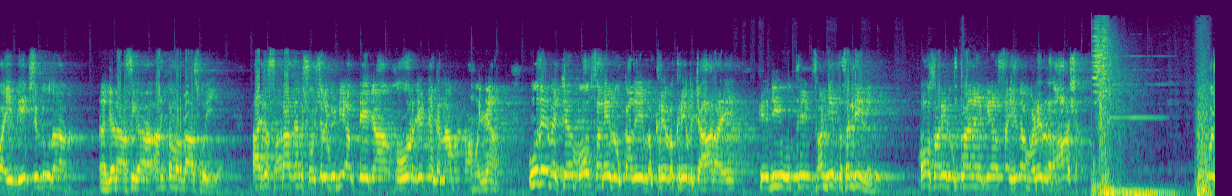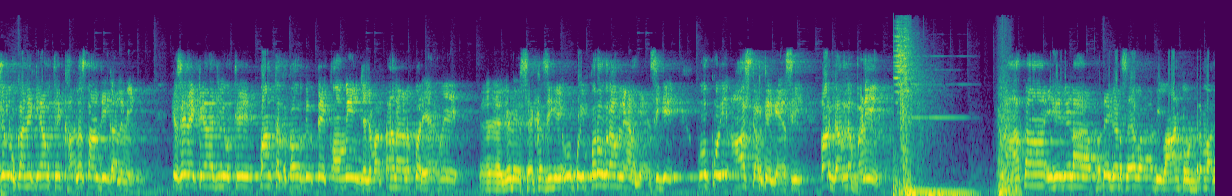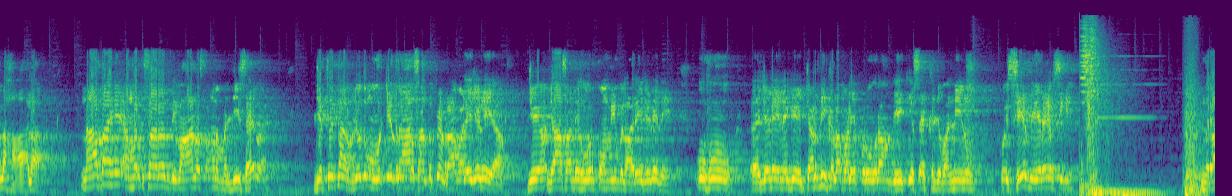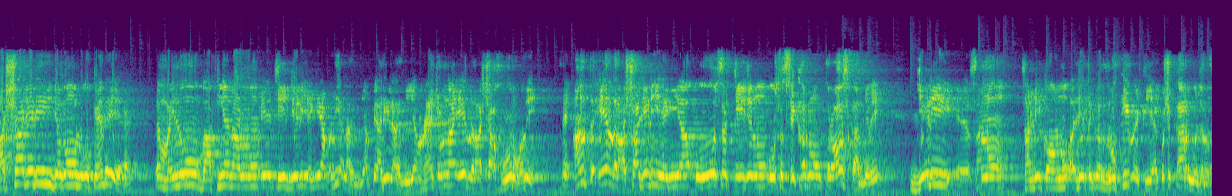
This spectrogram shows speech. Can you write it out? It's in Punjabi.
ਭਾਈ ਦੀਪ ਸਿੱਧੂ ਦਾ ਜਿਹੜਾ ਸੀਗਾ ਅੰਤਮ ਅਰਦਾਸ ਹੋਈ ਹੈ ਅੱਜ ਸਾਰਾ ਦਿਨ ਸੋਸ਼ਲ ਮੀਡੀਆ ਉੱਤੇ ਜਾਂ ਹੋਰ ਜਿਹੜੀਆਂ ਗੱਲਾਂ ਬਾਤਾਂ ਹੋਈਆਂ, ਉਹਦੇ ਵਿੱਚ ਬਹੁਤ ਸਾਰੇ ਲੋਕਾਂ ਦੇ ਵੱਖਰੇ ਵੱਖਰੇ ਵਿਚਾਰ ਆਏ ਕਿ ਜੀ ਉੱਥੇ ਸਾਡੀ ਤਸੱਲੀ ਨਹੀਂ ਹੋਈ। ਬਹੁਤ ਸਾਰੇ ਲੋਕਾਂ ਨੇ ਕਿਹਾ ਸਹੀ ਦਾ ਬੜੇ ਨਿਰਾਸ਼ ਆ। ਕੁਝ ਲੋਕਾਂ ਨੇ ਕਿਹਾ, ਉੱਥੇ ਖਾਲਿਸਤਾਨ ਦੀ ਗੱਲ ਨਹੀਂ ਹੋਈ ਕਿਸੇ ਨੇ ਕਿਹਾ ਜੀ, ਉੱਥੇ ਪੰਥਕ ਤੌਰ ਦੇ ਉੱਤੇ ਕੌਮੀ ਜਜ਼ਬਾਤਾਂ ਨਾਲ ਭਰਿਆ ਹੋਏ ਜਿਹੜੇ ਸਿੱਖ ਸੀਗੇ, ਉਹ ਕੋਈ ਪ੍ਰੋਗਰਾਮ ਲੈਣ ਗਏ ਸੀਗੇ। ਉਹ ਕੋਈ ਆਸ ਕਰਕੇ ਗਏ ਸੀ, ਪਰ ਗੱਲ ਬਣੀ। ਨਾ ਤਾਂ ਇਹ ਜਿਹੜਾ ਫਤਿਹਗੜ੍ਹ ਸਾਹਿਬ ਵਾਲਾ ਦੀਵਾਨ ਟੋਡਰ ਵੱਲ ਹਾਲ ਆ, ਨਾ ਤਾਂ ਇਹ ਅੰਮ੍ਰਿਤਸਰ ਦੀਵਾਨ ਅਸਥਾਨ ਮੰਜੀ ਸਾਹਿਬ ਆ, ਜਿੱਥੇ ਧਰਮ ਯੁੱਧ ਮੋਰਚੇ ਦੌਰਾਨ ਸੰਤ ਭਿੰਡਰਾਂ ਵਾਲੇ ਜਿਹੜੇ ਆ, ਜੇ ਜਾਂ ਸਾਡੇ ਹੋਰ ਕੌਮੀ ਬੁਲਾਰੇ ਜਿਹੜੇ ਨੇ, ਉਹ ਜਿਹੜੇ ਨੇਗੇ ਚੜ੍ਹਦੀ ਕਲਾ ਵਾਲੇ ਪ੍ਰੋਗਰਾਮ ਦੇਖ ਕੇ ਸਿੱਖ ਜਵਾਨੀ ਨੂੰ ਕੋਈ ਸੇਧ ਦੇ ਰਹੇ ਸੀਗੇ। ਨਿਰਾਸ਼ਾ ਜਿਹੜੀ ਜਦੋਂ ਲੋਕ ਕਹਿੰਦੇ ਆ ਤੇ ਮੈਨੂੰ ਬਾਕੀਆਂ ਨਾਲੋਂ ਇਹ ਚੀਜ਼ ਜਿਹੜੀ ਹੈਗੀ ਆ ਵਧੀਆ ਲੱਗਦੀ ਆ ਪਿਆਰੀ ਲੱਗਦੀ ਆ। ਮੈਂ ਚਾਹੁੰਦਾ ਇਹ ਨਿਰਾਸ਼ਾ ਹੋਰ ਵਧੇ ਤੇ ਅੰਤ ਇਹ ਨਿਰਾਸ਼ਾ ਜਿਹੜੀ ਹੈਗੀ ਆ ਉਸ ਚੀਜ਼ ਨੂੰ ਉਸ ਸਿਖਰ ਨੂੰ ਕ੍ਰਾਸ ਕਰ ਜਾਵੇ ਜਿਹੜੀ ਸਾਨੂੰ ਸਾਡੀ ਕੌਮ ਨੂੰ ਅਜੇ ਤੱਕ ਰੋਕੀ ਬੈਠੀ ਆ ਕੁਝ ਕਰ ਗੁਜ਼ਰਨ।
